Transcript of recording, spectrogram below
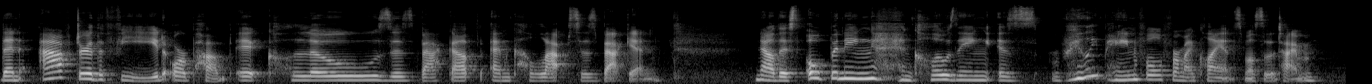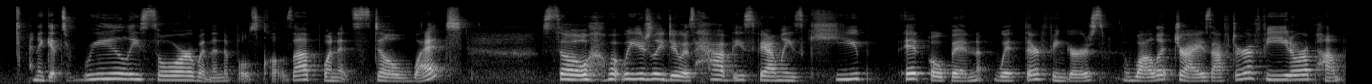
Then, after the feed or pump, it closes back up and collapses back in. Now, this opening and closing is really painful for my clients most of the time and it gets really sore when the nipples close up when it's still wet. So, what we usually do is have these families keep it open with their fingers while it dries after a feed or a pump,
